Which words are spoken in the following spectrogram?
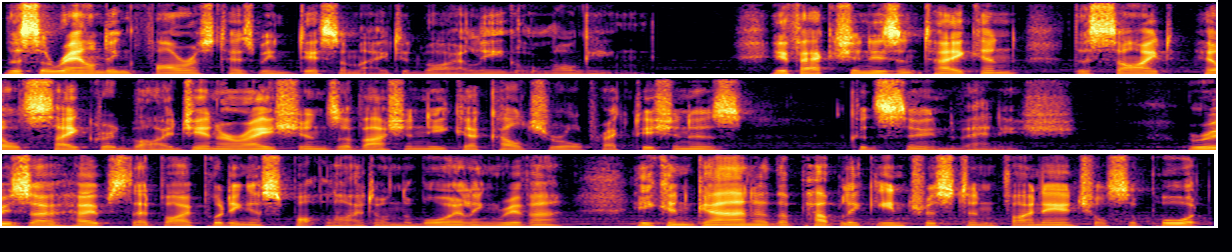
the surrounding forest has been decimated by illegal logging. If action isn't taken, the site, held sacred by generations of Ashaninka cultural practitioners, could soon vanish. Ruzo hopes that by putting a spotlight on the boiling river, he can garner the public interest and financial support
